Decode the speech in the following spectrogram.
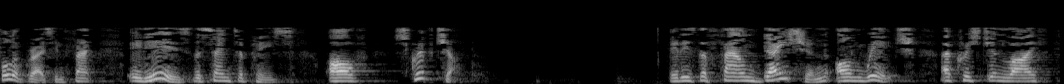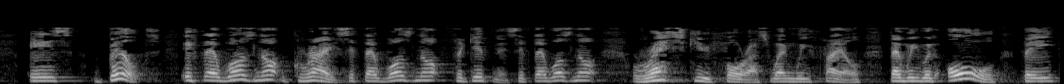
full of grace. In fact, it is the centerpiece of Scripture. It is the foundation on which a Christian life is built. If there was not grace, if there was not forgiveness, if there was not rescue for us when we fail, then we would all be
